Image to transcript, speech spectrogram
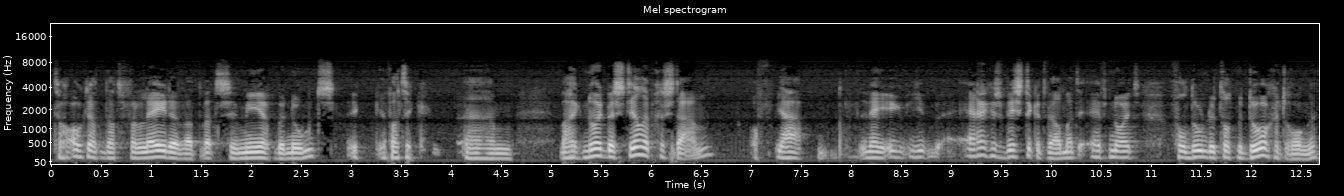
toch ook dat, dat verleden wat, wat ze meer benoemt, ik, wat ik, ehm, waar ik nooit bij stil heb gestaan. Of ja, nee, ik- ergens wist ik het wel, maar het heeft nooit voldoende tot me doorgedrongen.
